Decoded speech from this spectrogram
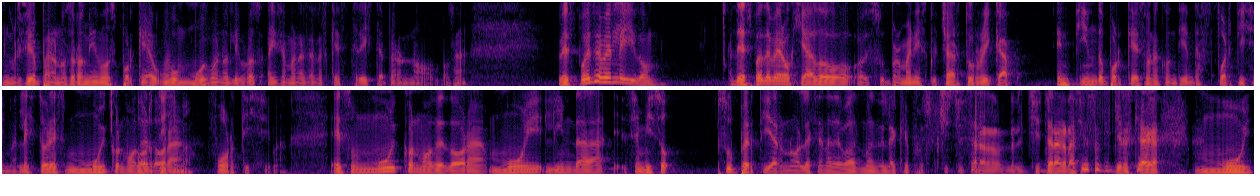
inclusive para nosotros mismos, porque hubo muy buenos libros. Hay semanas en las que es triste, pero no, o sea, después de haber leído, después de haber ojeado eh, Superman y escuchar tu recap, entiendo por qué es una contienda fuertísima. La historia es muy conmovedora, Fortísima. fortísima. Es un muy conmovedora, muy linda. Se me hizo súper tierno la escena de Batman de la que pues el chiste, era, el chiste era gracioso, ¿qué quieres que haga? Muy,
